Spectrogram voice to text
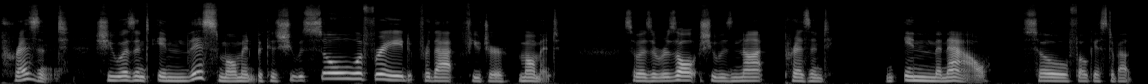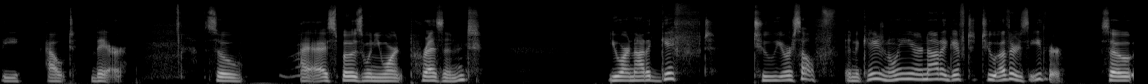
present. She wasn't in this moment because she was so afraid for that future moment. So, as a result, she was not present in the now, so focused about the out there. So, I, I suppose when you aren't present, you are not a gift to yourself, and occasionally you're not a gift to others either. So,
